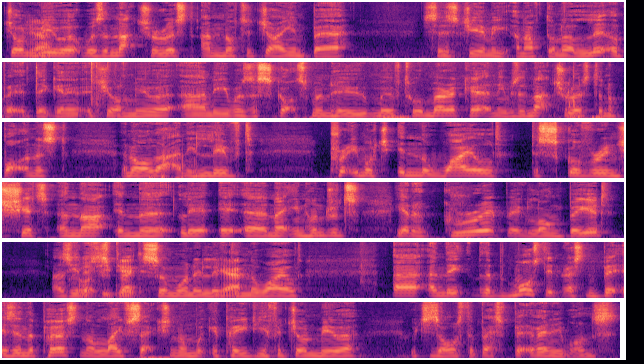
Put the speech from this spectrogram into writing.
John Yeah. Muir was a naturalist and not a giant bear, says Jamie. And I've done a little bit of digging into John Muir, and he was a Scotsman who moved to America, and he was a naturalist and a botanist and all that, and he lived pretty much in the wild, discovering shit and that in the late uh, 1900s. He had a great big long beard, as you'd expect someone who lived Yeah. in the wild. Uh, and the, the most interesting bit is in the personal life section on Wikipedia for John Muir, which is always the best bit of anyone's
